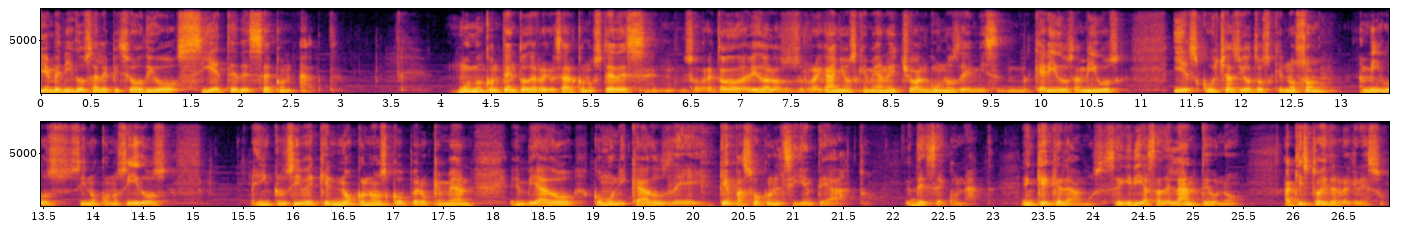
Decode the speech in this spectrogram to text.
Bienvenidos al episodio 7 de Second Act. Muy muy contento de regresar con ustedes, sobre todo debido a los regaños que me han hecho algunos de mis queridos amigos y escuchas y otros que no son amigos, sino conocidos, e inclusive que no conozco, pero que me han enviado comunicados de qué pasó con el siguiente acto de Second Act. ¿En qué quedamos? ¿Seguirías adelante o no? Aquí estoy de regreso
